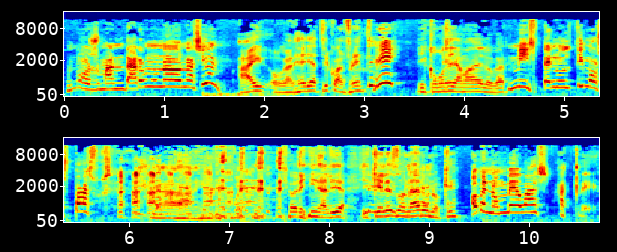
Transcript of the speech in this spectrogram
nos mandaron una donación? ¿Hay hogar geriátrico al frente? Sí. ¿Y cómo se llama el hogar? Mis penúltimos pasos. Ay, pues, qué originalidad. ¿Y qué les donaron o qué? Hombre, no me vas a creer.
